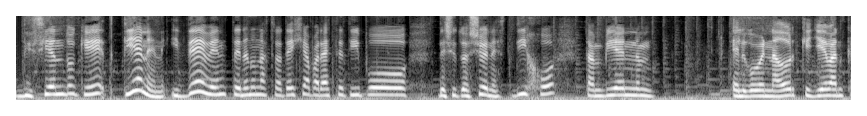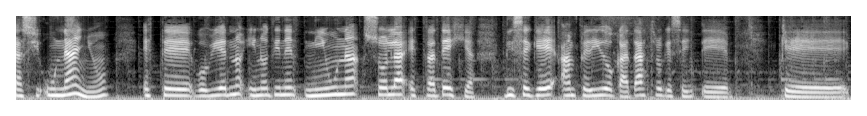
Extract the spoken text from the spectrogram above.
diciendo que tienen y deben tener una estrategia para este tipo de situaciones. Dijo también el gobernador que llevan casi un año este gobierno y no tienen ni una sola estrategia. Dice que han pedido catastro que se... Eh, que,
